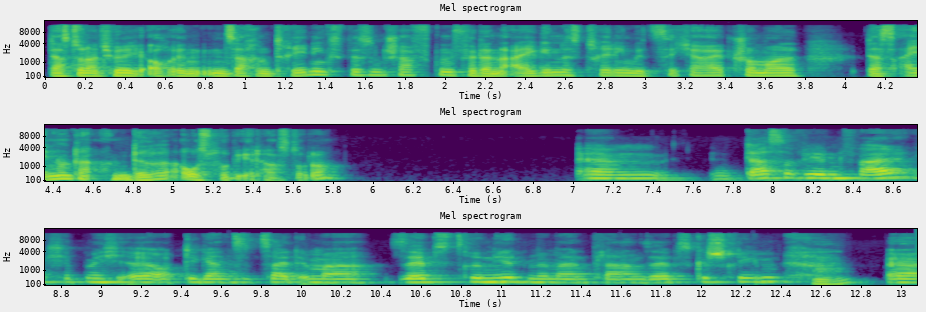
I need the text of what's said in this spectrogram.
dass du natürlich auch in, in Sachen Trainingswissenschaften für dein eigenes Training mit Sicherheit schon mal das ein oder andere ausprobiert hast, oder? Ähm, das auf jeden Fall. Ich habe mich äh, auch die ganze Zeit immer selbst trainiert, mir meinen Plan selbst geschrieben Mhm. ähm,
